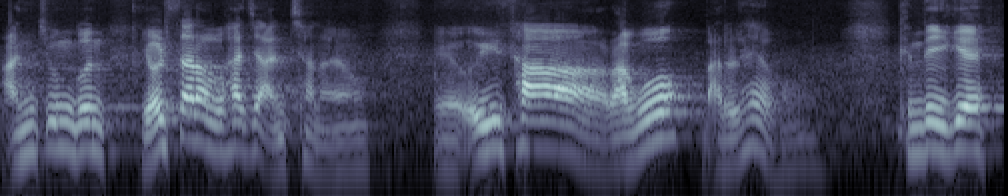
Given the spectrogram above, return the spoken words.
안중근 열사라고 하지 않잖아요. 예, 의사라고 말을 해요. 근데 이게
